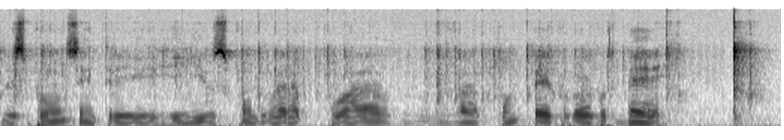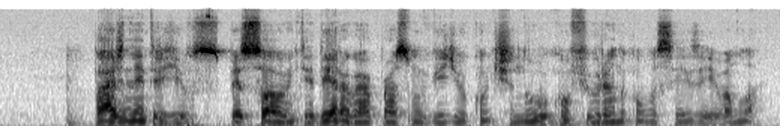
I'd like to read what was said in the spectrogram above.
dois pontos entre rios.guarapuava.pr.gov.br. Página Entre Rios. Pessoal, entenderam? Agora o próximo vídeo eu continuo configurando com vocês aí. Vamos lá.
